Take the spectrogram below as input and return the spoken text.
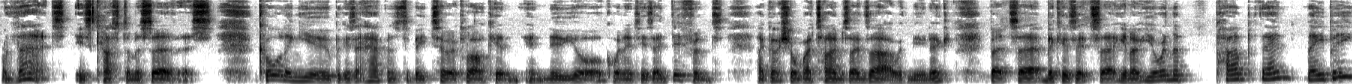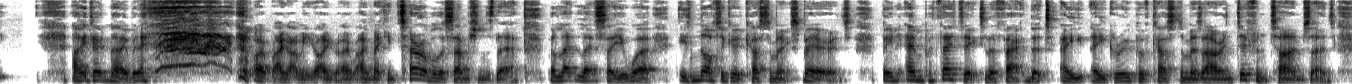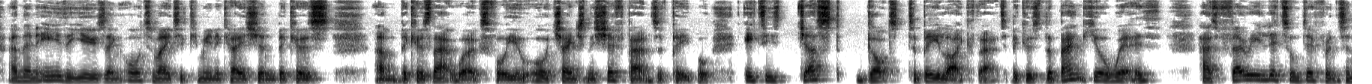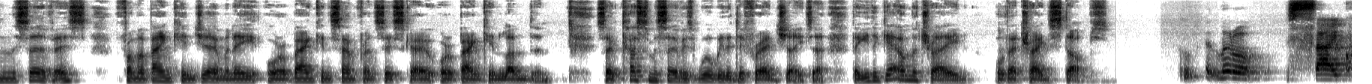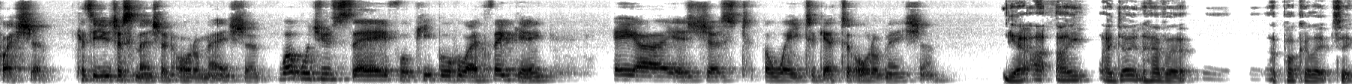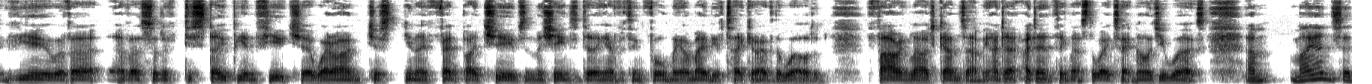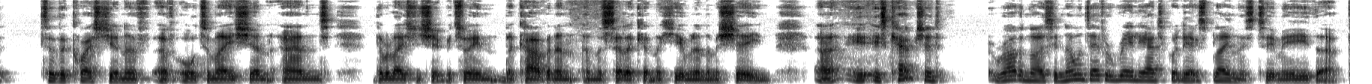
that is customer service. Calling you because it happens to be two o'clock in, in New York when it is a different, I'm not sure my time zones are with Munich, but uh, because it's, uh, you know, you're in the pub then, maybe? I don't know, but. I, mean, I, am making terrible assumptions there, but let, let's say you were, is not a good customer experience. Being empathetic to the fact that a, a group of customers are in different time zones and then either using automated communication because, um, because that works for you or changing the shift patterns of people. It is just got to be like that because the bank you're with has very little difference in the service from a bank in Germany or a bank in San Francisco or a bank in London. So customer service will be the differentiator. They either get on the train or their train stops. A little side question, because you just mentioned automation. What would you say for people who are thinking AI is just a way to get to automation? Yeah, I, I don't have a apocalyptic view of a of a sort of dystopian future where I'm just you know fed by tubes and machines are doing everything for me, or maybe have taken over the world and firing large guns at me. I don't I don't think that's the way technology works. Um, my answer to the question of, of automation and the relationship between the carbon and, and the silicon, the human and the machine, uh, is captured rather nicely. No one's ever really adequately explained this to me either.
